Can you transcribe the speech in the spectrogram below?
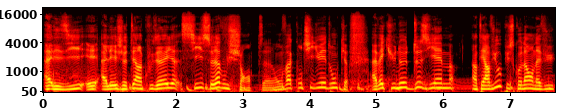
Allez-y et allez jeter un coup d'œil si cela vous chante. On va continuer donc avec une deuxième interview, puisque là on a vu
